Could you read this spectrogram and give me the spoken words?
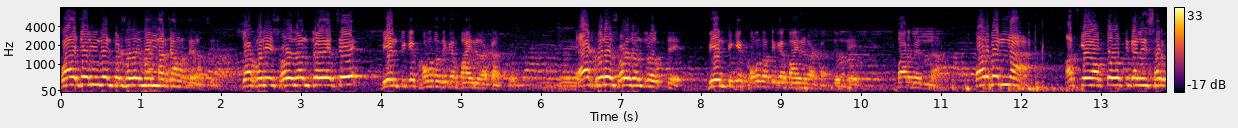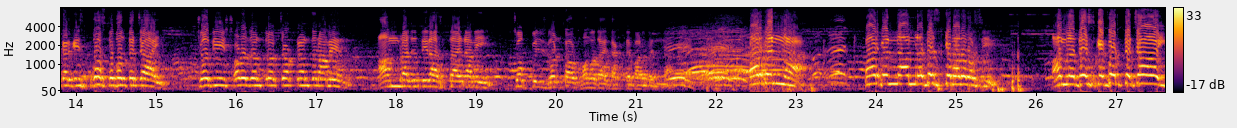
কয়জন ইউনিয়ন পরিষদের মেম্বার জামাতের আছে? যখনই ষড়যন্ত্র হয়েছে, বিএনপিকে ক্ষমতা থেকে বাইরে রাখার জন্য। এখনও ষড়যন্ত্র হচ্ছে, বিএনপিকে ক্ষমতা থেকে বাইরে রাখার জন্য। পারবেন না। পারবেন না। আজকে অন্তর্বর্তীকালীন সরকারকে স্পষ্ট বলতে চাই, যদি ষড়যন্ত্র চক্রান্ত নামেন আমরা যদি রাস্তায় নামি, চব্বিশ ঘন্টাও ক্ষমতায় থাকতে পারবেন না। পারবেন না। পারবেন না, আমরা দেশকে ভালোবাসি। আমরা দেশকে করতে চাই।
